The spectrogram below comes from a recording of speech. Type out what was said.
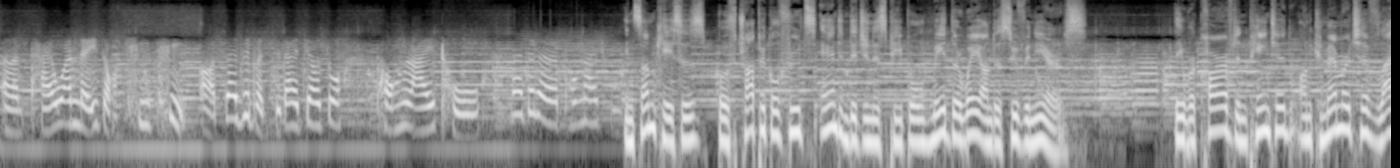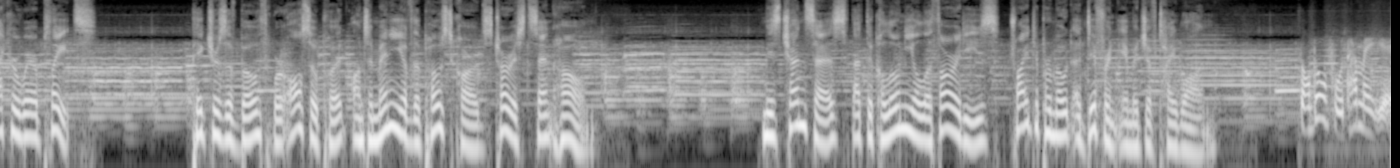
呃，台湾的一种漆器哦，在日本时代叫做 in some cases, both tropical fruits and indigenous people made their way onto souvenirs. They were carved and painted on commemorative lacquerware plates. Pictures of both were also put onto many of the postcards tourists sent home. Ms. Chen says that the colonial authorities tried to promote a different image of Taiwan 总督府他们也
